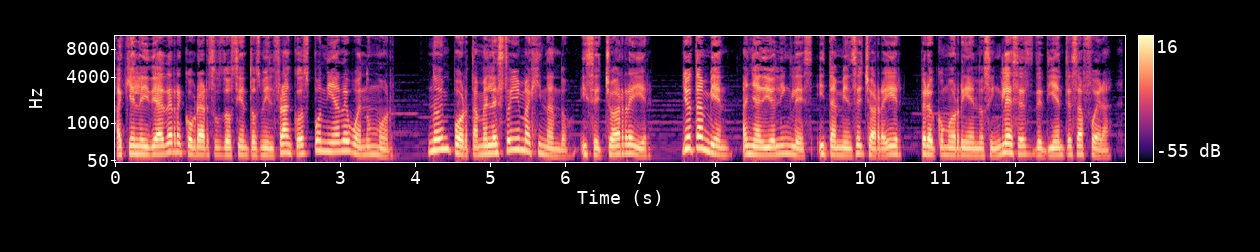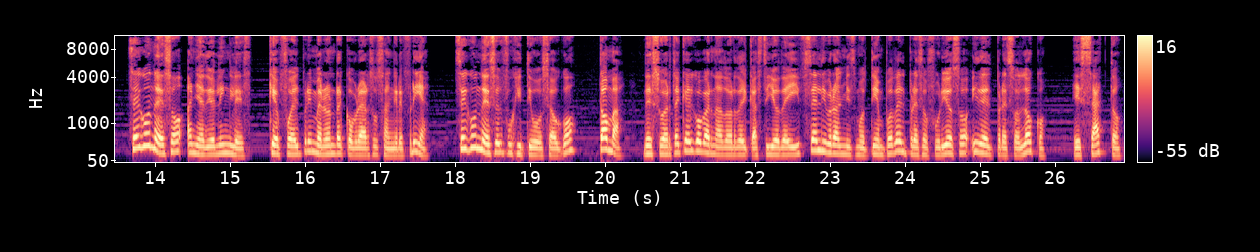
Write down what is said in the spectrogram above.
a quien la idea de recobrar sus doscientos mil francos ponía de buen humor. No importa, me la estoy imaginando, y se echó a reír. Yo también, añadió el inglés, y también se echó a reír pero como ríen los ingleses, de dientes afuera. Según eso, añadió el inglés, que fue el primero en recobrar su sangre fría. Según eso, el fugitivo se ahogó. Toma, de suerte que el gobernador del castillo de If se libró al mismo tiempo del preso furioso y del preso loco. Exacto.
